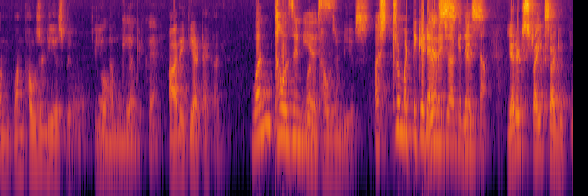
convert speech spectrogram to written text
ಒನ್ ಒನ್ ಥೌಸಂಡ್ ಇಯರ್ಸ್ ಬೇಕು ಇಲ್ಲಿಂದ ಮುಂದಕ್ಕೆ. ಆ ರೀತಿ ಅಟ್ಯಾಕ್ ಆಗಿದೆ. One thousand years thousand years ಅಷ್ಟ್ರ ಮಟ್ಟಿಗೆ ಡ್ಯಾಮೇಜ್ ಆಗಿದೆ ಅಂತ. ಎರಡು ಸ್ಟ್ರೈಕ್ಸ್ ಆಗಿತ್ತು.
